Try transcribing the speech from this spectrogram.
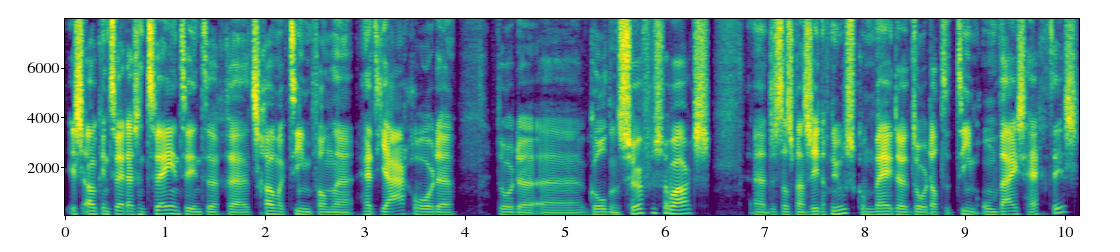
Is ook in 2022 eh, het schoonmaakteam van het jaar geworden door de eh, Golden Service Awards. Eh, dus dat is waanzinnig nieuws. Komt mede doordat het team onwijs hecht is.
